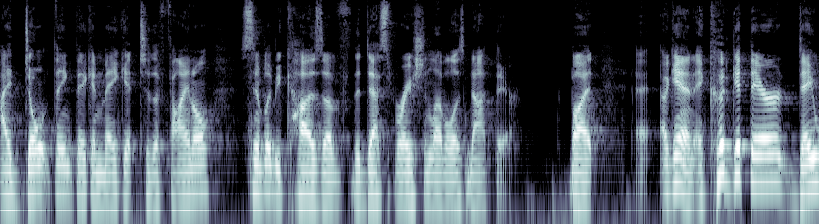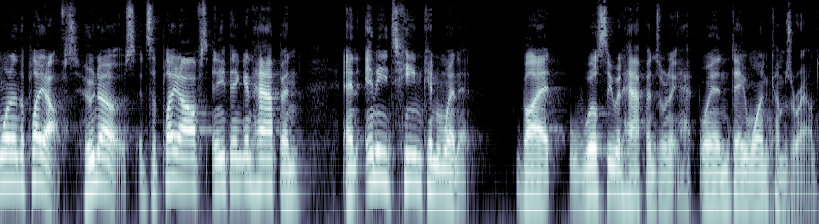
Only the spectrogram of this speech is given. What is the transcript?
I don't think they can make it to the final simply because of the desperation level is not there. But again, it could get there day one of the playoffs. Who knows? It's the playoffs. Anything can happen, and any team can win it. But we'll see what happens when it when day one comes around.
